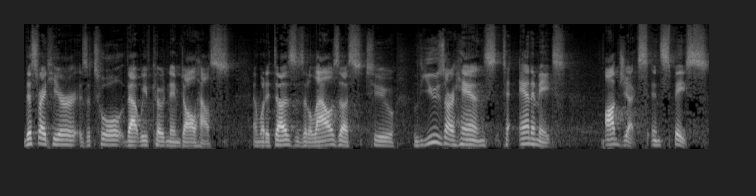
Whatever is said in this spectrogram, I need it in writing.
This right here is a tool that we've codenamed Dollhouse. And what it does is it allows us to use our hands to animate objects in space.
